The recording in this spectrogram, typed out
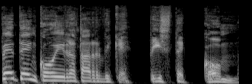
petenkoiratarvike.com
